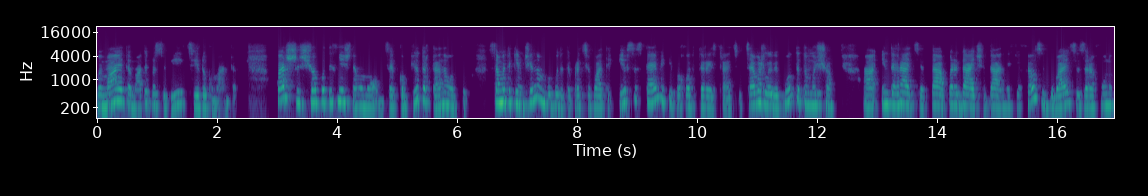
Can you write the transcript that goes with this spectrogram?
ви маєте мати при собі ці документи. Перше, що по технічним умовам, це комп'ютер та ноутбук. Саме таким чином ви будете працювати і в системі, і проходити реєстрацію. Це важливі пункти, тому що інтеграція та передача даних eHealth відбувається за рахунок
